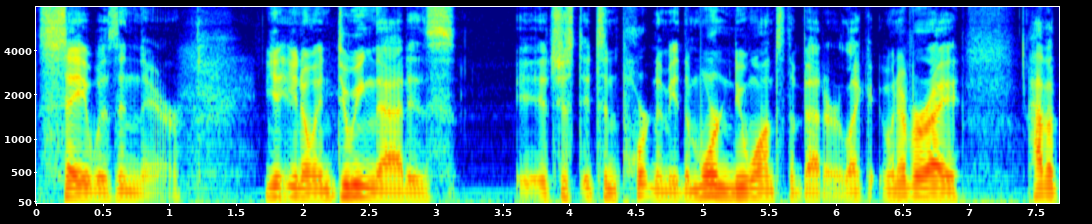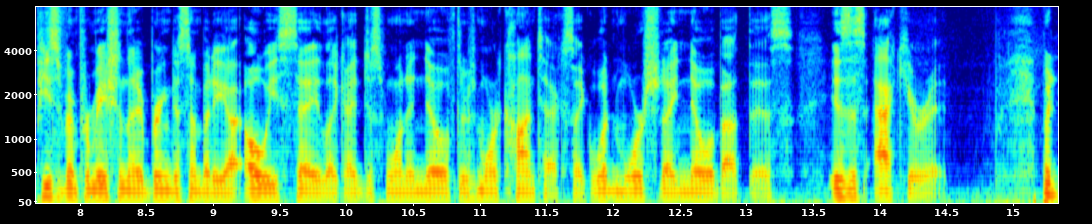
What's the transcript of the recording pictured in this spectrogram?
say was in there. You, you know, and doing that is it's just it's important to me. The more nuance, the better. Like whenever I have a piece of information that I bring to somebody, I always say like I just want to know if there's more context. Like what more should I know about this? Is this accurate? But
